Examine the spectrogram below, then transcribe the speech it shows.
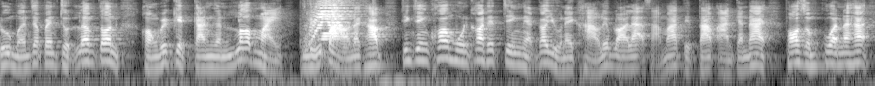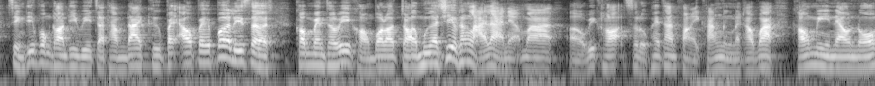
ดูเหมือนจะเป็นจุดเริ่มต้นของวิกฤตการเงินรอบใหม่หรือเปล่านะครับจริง ๆ ข้อมูลข้อเท็จจริงเนี่ยก็อยู่ในข่าวเรียบร้อยแล้วสามารถติดตามอ่านกันได้ พอสมควรนะฮะสิ่งที่พงธรทีวีจะทำได้คือไปเอา paper research commentary ของบลจมืออาชีพทั้งหลายแหละเนี่ยมาวิเคราะห์สรุปให้ท่านฟังอีกครั้งหนึ่งนะครับว่าเขามีแนวโน้ม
